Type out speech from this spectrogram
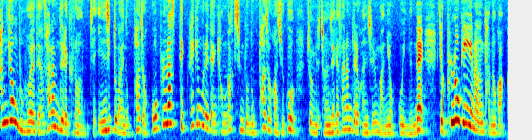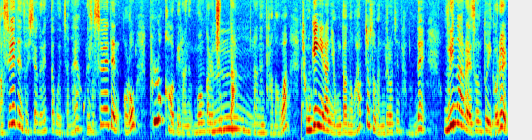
환경 보호에 대한 사람들의 그런 이제 인식도 많이 높아졌고 플라스틱 폐기물에 대한 경각심도 높아져가지고 좀 이제 전 세계 사람들의 관심을 많이 얻고 있는데 이제 플로깅이라는 단어가 아까 스웨덴에서 시작을 했다고 했잖아요. 그래서 스웨덴어로 plocka upp이라는 무언가를 음. 줍다라는 단어와 조깅이라는 영단어가 합쳐서 만들어진 단어인데 우리나라에서는 또 이거를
